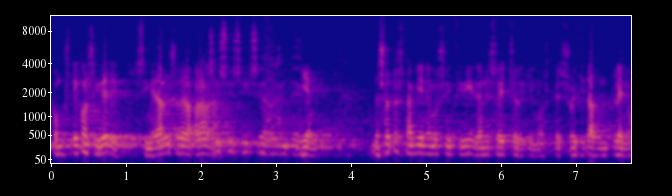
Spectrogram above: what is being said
Como usted considere, si me da el uso de la palabra. Sí, sí, sí, sí, adelante. Bien, nosotros también hemos incidido en ese hecho de que hemos solicitado un pleno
